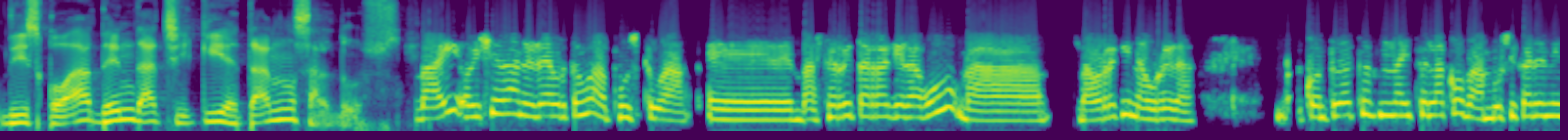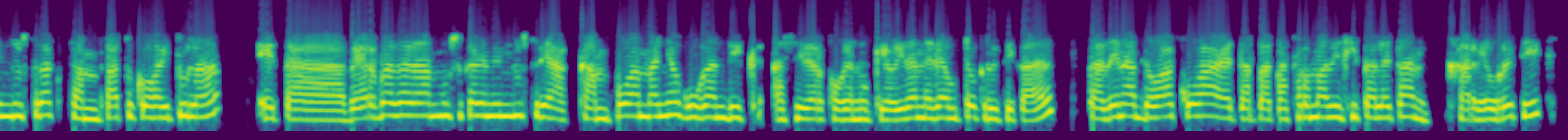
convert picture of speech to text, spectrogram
Diskoa denda txikietan salduz. Bai, hoxe da nire urtengo apustua. E, baserritarrak eragu, ba, ba horrekin aurrera. Konturatzen naizelako, ba, musikaren industriak zanpatuko gaitula, eta behar bada da musikaren industria kanpoan baino gugandik hasi beharko genuke hori da nire autokritika, ez? Ta dena doakoa eta plataforma digitaletan jarri aurretik,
